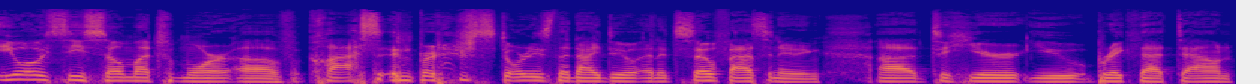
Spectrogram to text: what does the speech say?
you always see so much more of class in British stories than I do, and it's so fascinating uh, to hear you break that down.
